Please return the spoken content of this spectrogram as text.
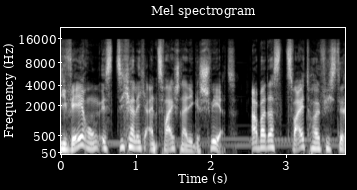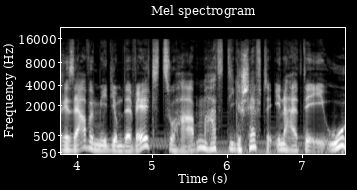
Die Währung ist sicherlich ein zweischneidiges Schwert, aber das zweithäufigste Reservemedium der Welt zu haben, hat die Geschäfte innerhalb der EU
